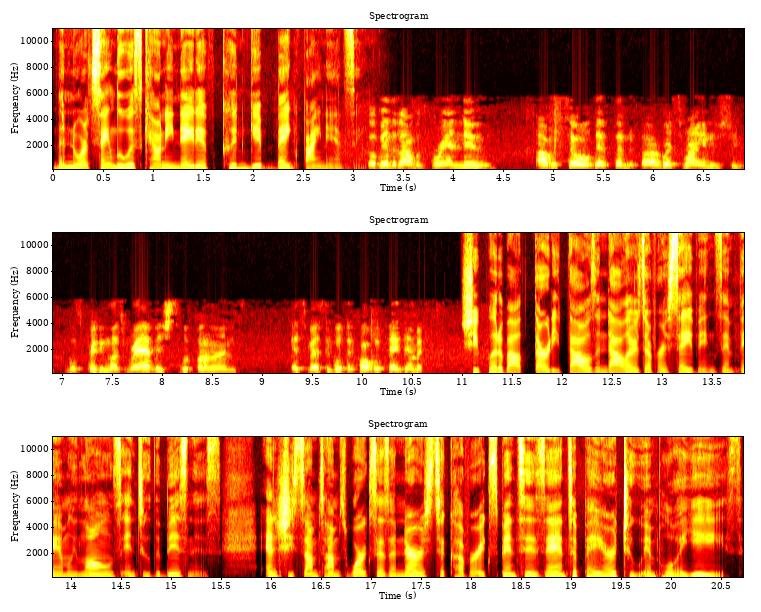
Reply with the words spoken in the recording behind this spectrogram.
The North St. Louis County native couldn't get bank financing. So being that I was brand new, I was told that the uh, restaurant industry was pretty much ravished with funds especially with the COVID pandemic. She put about $30,000 of her savings and family loans into the business, and she sometimes works as a nurse to cover expenses and to pay her two employees.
